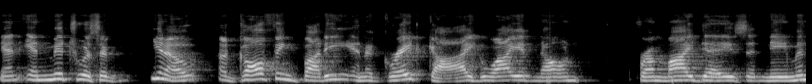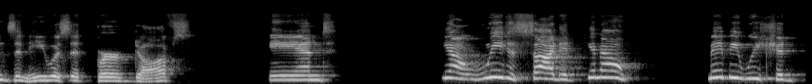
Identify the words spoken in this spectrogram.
And and Mitch was a you know a golfing buddy and a great guy who I had known from my days at Neiman's, and he was at Bergdorf's. And, you know, we decided, you know, maybe we should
